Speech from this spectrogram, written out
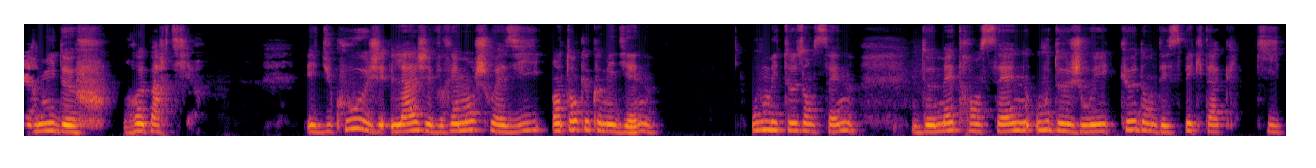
Permis de repartir. Et du coup, là, j'ai vraiment choisi, en tant que comédienne ou metteuse en scène, de mettre en scène ou de jouer que dans des spectacles qui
